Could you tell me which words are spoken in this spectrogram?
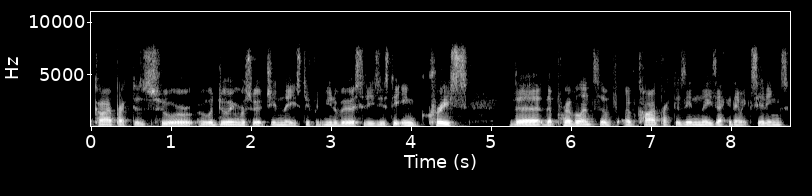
chiropractors who are who are doing research in these different universities is to increase the the prevalence of, of chiropractors in these academic settings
